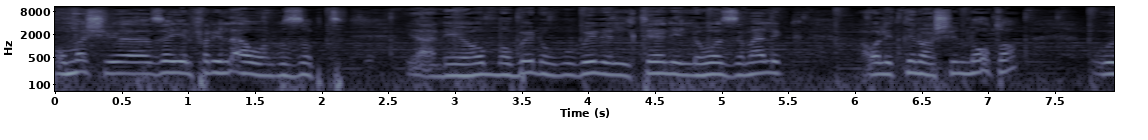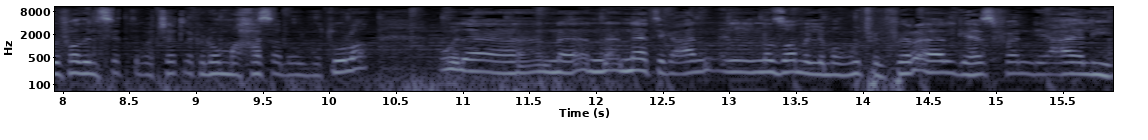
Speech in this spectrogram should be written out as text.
وماشية زي الفريق الأول بالظبط. يعني هم بينهم وبين الثاني اللي هو الزمالك حوالي 22 نقطة وفاضل ست ماتشات لكن هم حسموا البطولة وده ناتج عن النظام اللي موجود في الفرقة الجهاز فني عالي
